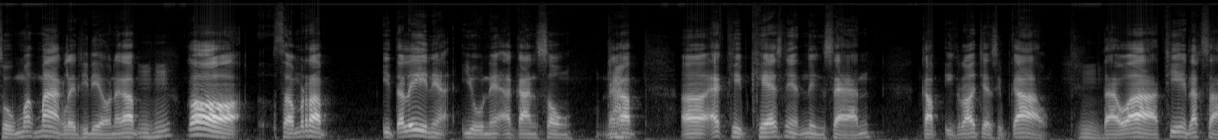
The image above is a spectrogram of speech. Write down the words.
สูงมาก ๆ เลยทีเดียวนะครับอือฮึก็สำหรับอิตาลีเนี่ยอยู่ในอาการทรง นะครับแอคทีฟเคสเนี่ยหนึ่งแสนกับอีก 179 แต่ว่าที่รักษา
